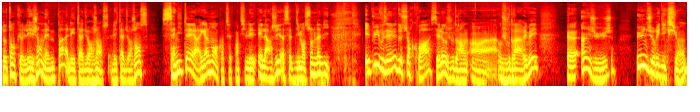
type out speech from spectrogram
d'autant que les gens n'aiment pas l'état d'urgence. L'état d'urgence sanitaire également, quand, il est élargi à cette dimension de la vie. Et puis vous avez de surcroît, c'est là où je voudrais, où je voudrais arriver, euh, un juge une juridiction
